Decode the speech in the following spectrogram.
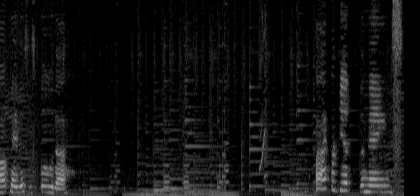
Okay, this is Buddha. But I forget the names.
